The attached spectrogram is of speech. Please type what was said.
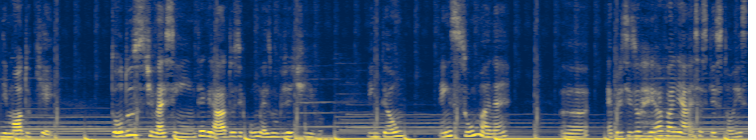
de modo que todos estivessem integrados e com o mesmo objetivo. Então, em suma, né, uh, é preciso reavaliar essas questões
